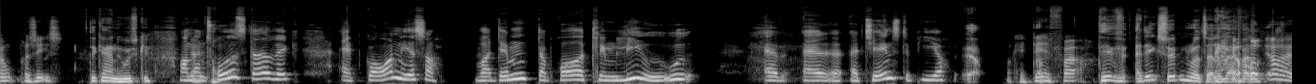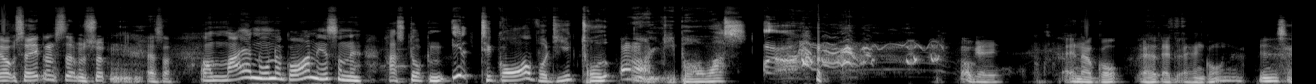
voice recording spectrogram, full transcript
jo, præcis. Det kan han huske. Og man troede stadigvæk, at gårdnæsser var dem, der prøvede at klemme livet ud af, af, af tjenestepiger. Okay, det er før. Det, er det ikke 1700-tallet i hvert fald? Jo, jo, jo, så et eller andet sted med 17, altså... Og mig og nogle af gårdnisserne har stukket ild til gårde, hvor de ikke troede ordentligt på os. Okay. Han er jo gård. Er, er, er han gårdnæs? Er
